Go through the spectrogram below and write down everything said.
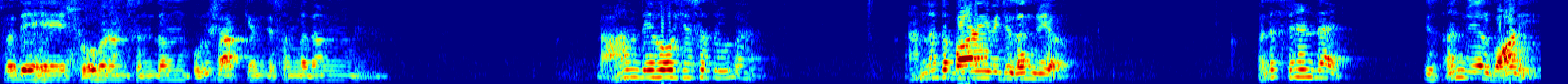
स्वदेहे शोभनम संदम पुरुषाख्यम च सम्मतम Aham deho hyasatrupa. I'm not the body which is unreal. Understand that this unreal body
